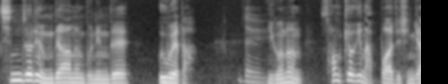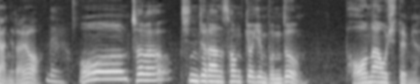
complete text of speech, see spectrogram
친절히 응대하는 분인데 의외다. 네. 이거는 성격이 나빠지신 게 아니라요. 네. 엄청 친절한 성격인 분도 번아웃이 되면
